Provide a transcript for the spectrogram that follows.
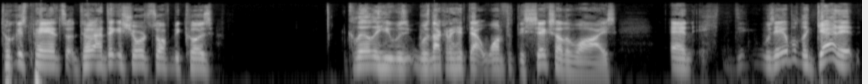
Took his pants, had to take his shorts off because clearly he was was not going to hit that 156 otherwise, and was able to get it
